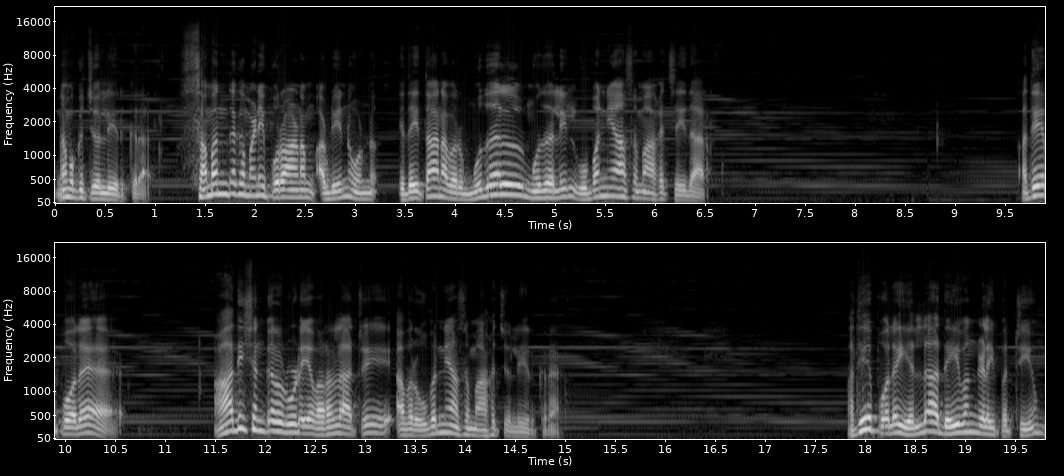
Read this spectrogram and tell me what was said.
நமக்கு சொல்லி இருக்கிறார் சமந்தகமணி புராணம் அப்படின்னு ஒண்ணு. இதைத்தான் அவர் முதல் முதலில் உபன்யாசமாக செய்தார். அதே போல ஆதிசங்கரருடைய வரலாற்றை அவர் உபன்யாசமாக சொல்லியிருக்கிறார். அதே போல எல்லா தெய்வங்களை பற்றியும்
